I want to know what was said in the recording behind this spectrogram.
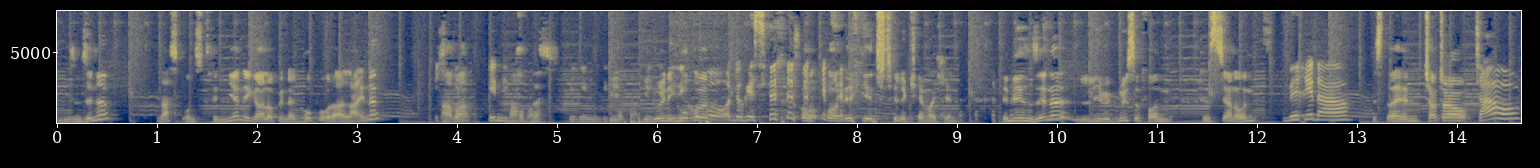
In diesem Sinne, lasst uns trainieren, egal ob in der Gruppe oder alleine. Ich Aber in die Gruppe. was. Wir gehen in die Gruppe. geh Wir du in gehen die Gruppe. und du gehst und ich gehe ins stille Kämmerchen. In diesem Sinne, liebe Grüße von Christian und Verena. bis dahin. Ciao, ciao. Ciao.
